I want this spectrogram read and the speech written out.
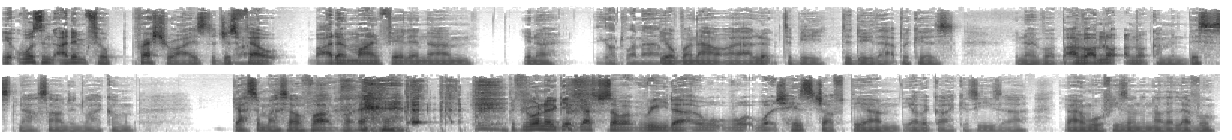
It wasn't. I didn't feel pressurized. I just felt, but I don't mind feeling. Um, you know, The odd one out. the odd one out. I, I look to be to do that because, you know, but, but I'm, I'm not. I'm not coming. This is now sounding like I'm gassing myself up. But if you want to get gas yourself up, read, uh, w- w- watch his stuff. The um the other guy because he's uh the Iron Wolf. He's on another level.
